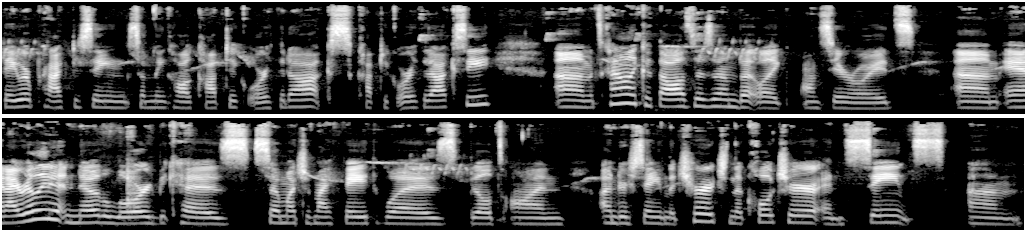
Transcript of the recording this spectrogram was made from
they were practicing something called Coptic Orthodox, Coptic Orthodoxy. Um, it's kind of like Catholicism, but like on steroids. Um, and I really didn't know the Lord because so much of my faith was built on understanding the church and the culture and saints. Um,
